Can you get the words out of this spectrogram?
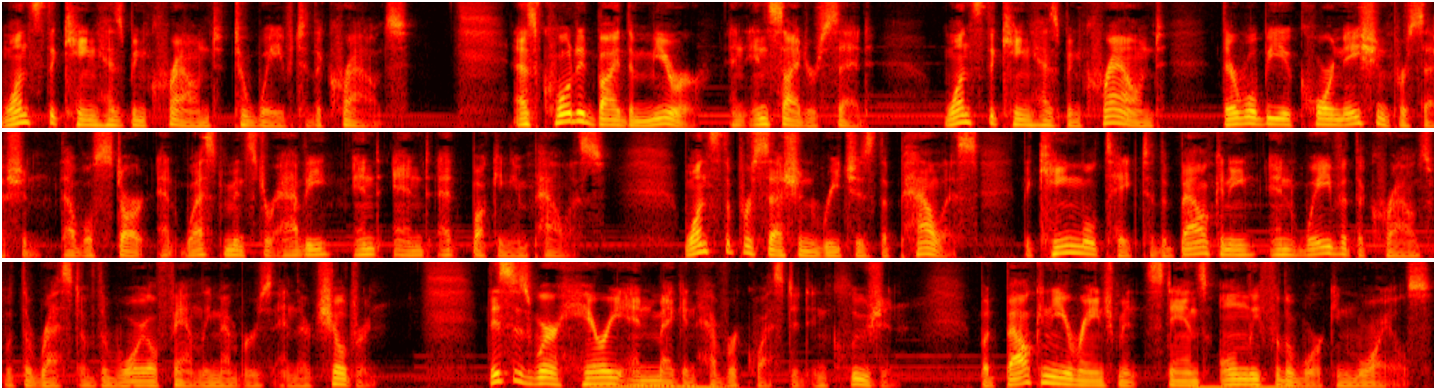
once the king has been crowned to wave to the crowds. As quoted by The Mirror, an insider said, Once the king has been crowned, there will be a coronation procession that will start at Westminster Abbey and end at Buckingham Palace. Once the procession reaches the palace, the king will take to the balcony and wave at the crowds with the rest of the royal family members and their children. This is where Harry and Meghan have requested inclusion, but balcony arrangement stands only for the working royals.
